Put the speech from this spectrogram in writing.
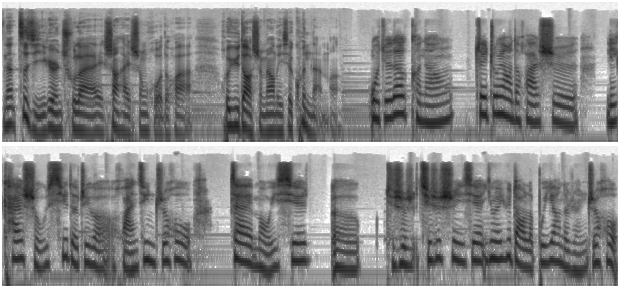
那自己一个人出来上海生活的话，会遇到什么样的一些困难吗？我觉得可能最重要的话是离开熟悉的这个环境之后，在某一些呃其实其实是一些因为遇到了不一样的人之后，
